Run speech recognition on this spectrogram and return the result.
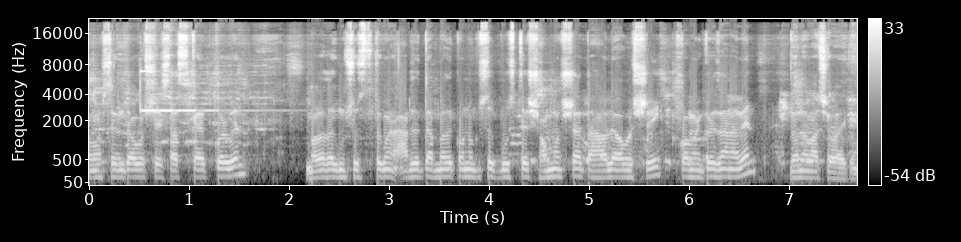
আমার চ্যানেলটা অবশ্যই সাবস্ক্রাইব করবেন। ভালো থাকবেন, সুস্থ থাকবেন। আর যদি আপনাদের কোনো কিছু বুঝতে সমস্যা, তাহলে অবশ্যই কমেন্ট করে জানাবেন। ধন্যবাদ সবাইকে।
